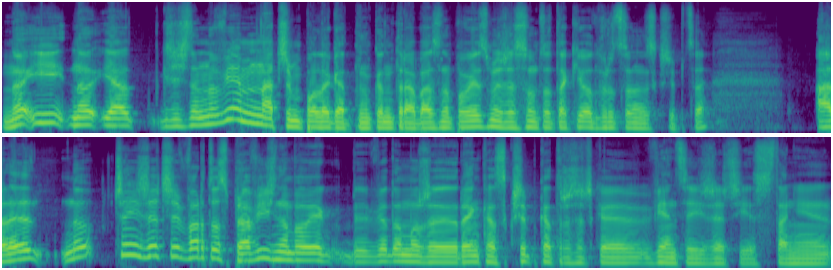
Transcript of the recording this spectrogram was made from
No i no, ja gdzieś tam no wiem, na czym polega ten kontrabas. No powiedzmy, że są to takie odwrócone skrzypce. Ale no, część rzeczy warto sprawdzić, no bo jak wiadomo, że ręka skrzypka troszeczkę więcej rzeczy jest w stanie,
